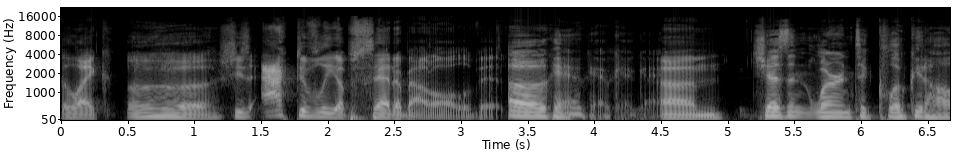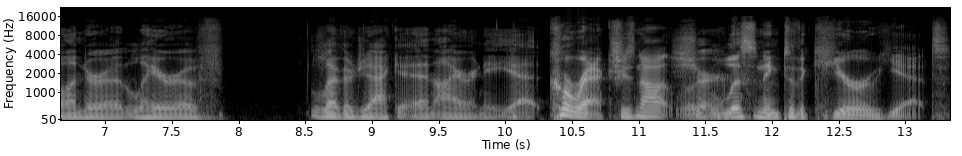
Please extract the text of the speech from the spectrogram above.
like ugh. She's actively upset about all of it. oh, okay, okay, okay, okay. Um, She hasn't learned to cloak it all under a layer of leather jacket and irony yet. Correct. She's not l- listening to the Cure yet.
